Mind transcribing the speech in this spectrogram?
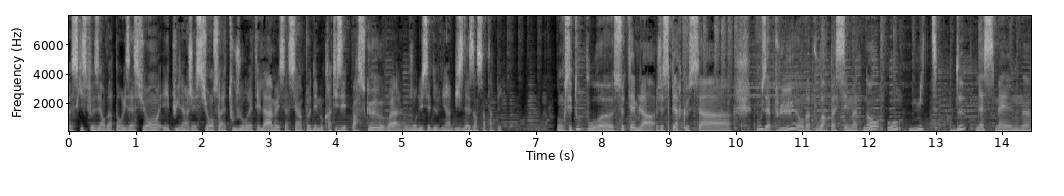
ce qui se faisait en vaporisation et puis l'ingestion, ça a toujours été là, mais ça s'est un peu démocratisé parce que voilà, aujourd'hui, c'est devenu un business dans certains pays. Donc c'est tout pour euh, ce thème-là. J'espère que ça vous a plu. On va pouvoir passer maintenant au mythe de la semaine.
